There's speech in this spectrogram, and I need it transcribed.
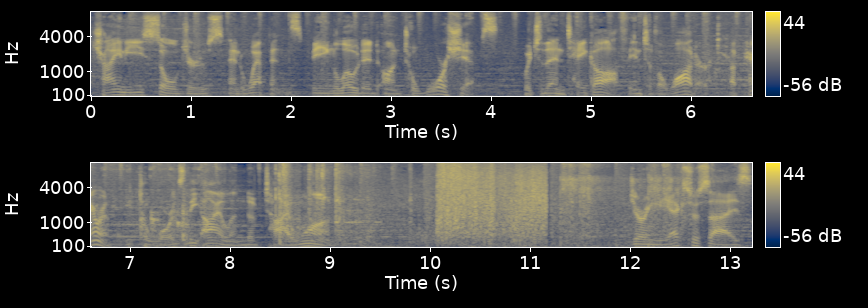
Chinese soldiers and weapons being loaded onto warships, which then take off into the water, apparently towards the island of Taiwan. During the exercise,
